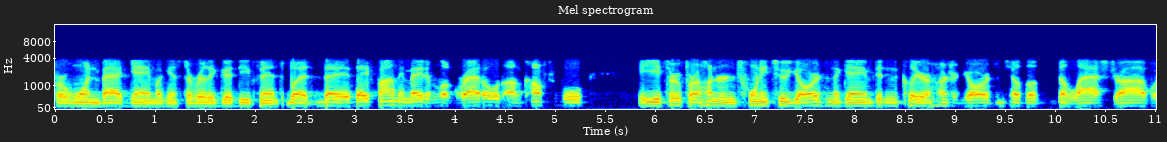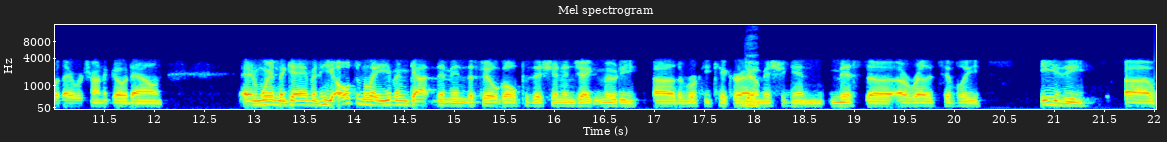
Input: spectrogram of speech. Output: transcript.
for one bad game against a really good defense. But they they finally made him look rattled, uncomfortable. He threw for 122 yards in the game, didn't clear 100 yards until the the last drive where they were trying to go down and win the game. And he ultimately even got them into field goal position. And Jake Moody, uh, the rookie kicker out Yep. of Michigan, missed a, a relatively easy uh,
